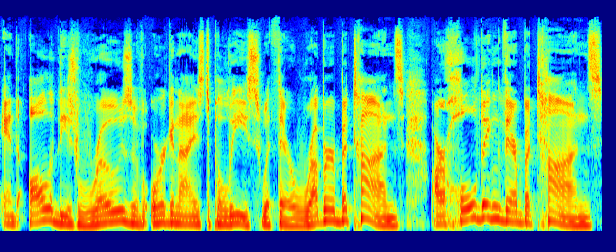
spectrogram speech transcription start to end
and all of these rows of organized police with their rubber batons are holding their batons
